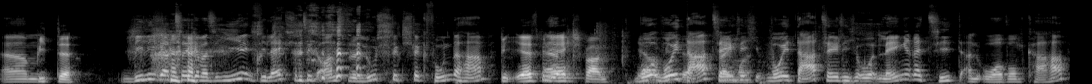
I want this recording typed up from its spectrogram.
ähm, Bitte. will ich gerade sagen, was ich die letzte Zeit eines der lustigsten gefunden habe. Jetzt bin ich Ähm, echt gespannt. Wo, Ja, wo, ich bitte, zeig tatsächlich, wo ich tatsächlich auch längere Zeit einen Ohrwurm gehabt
